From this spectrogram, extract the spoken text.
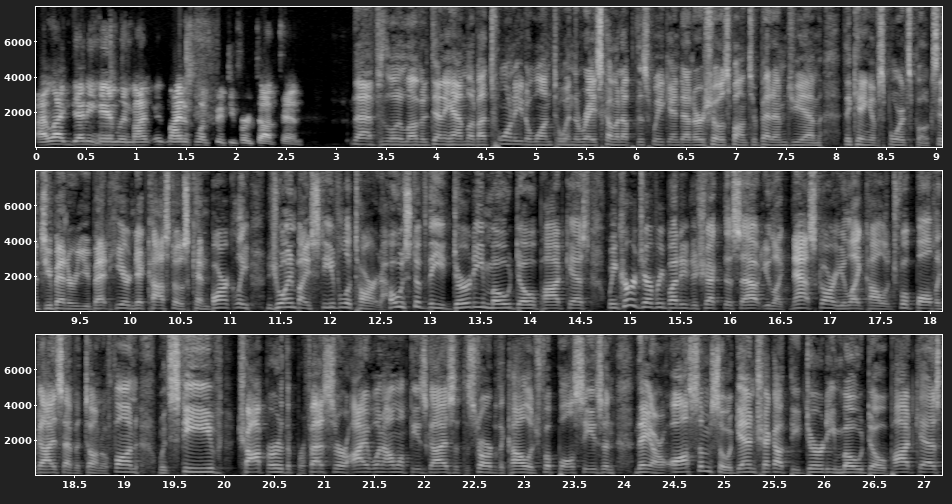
I like Denny Hamlin minus 150 for a top 10. Absolutely love it. Denny Hamlin about 20 to 1 to win the race coming up this weekend at our show sponsor, BetMGM, the king of sportsbooks. It's You Better You Bet here. Nick Kostos, Ken Barkley, joined by Steve Letarte, host of the Dirty Mo Doe podcast. We encourage everybody to check this out. You like NASCAR, you like college football. The guys have a ton of fun with Steve, Chopper, the professor. I want, I want these guys at the start of the college football season. They are awesome. So, again, check out the Dirty Mo Doe podcast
